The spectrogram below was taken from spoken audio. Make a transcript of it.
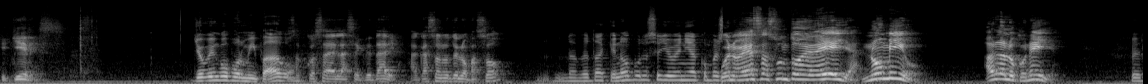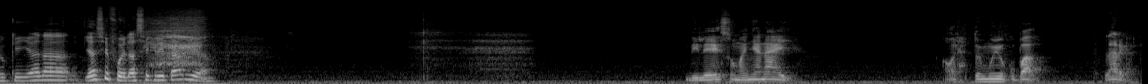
¿Qué quieres? Yo vengo por mi pago. Son cosas de la secretaria. ¿Acaso no te lo pasó? La verdad que no, por eso yo venía a conversar. Bueno, es asunto de ella, no mío. Háblalo con ella. Pero que ya la. ya se fue la secretaria. Dile eso mañana a ella. Ahora estoy muy ocupado. Lárgate.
